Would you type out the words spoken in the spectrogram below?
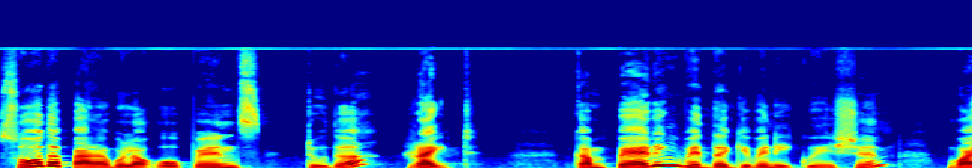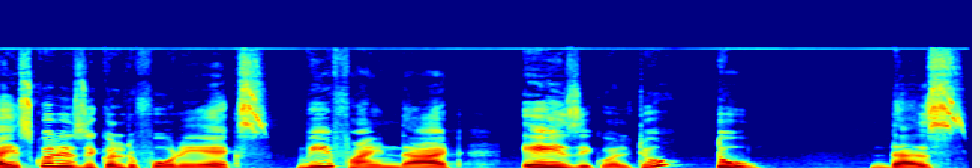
So, the parabola opens to the right. Comparing with the given equation y square is equal to 4 a x, we find that a is equal to 2. Thus,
